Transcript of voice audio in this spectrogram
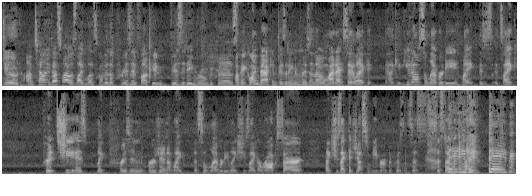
too long. Dude, I'm telling you, that's why I was like, let's go to the prison fucking visiting room because Okay, going back and visiting Mhm. the prison though, might I say like, like if you know celebrity, like this is, it's like, pri- she is like prison version of like the celebrity. Like she's like a rock star. Like she's like the Justin Bieber of the prison sys- system. And, like, baby, baby,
